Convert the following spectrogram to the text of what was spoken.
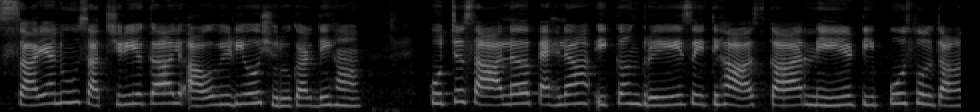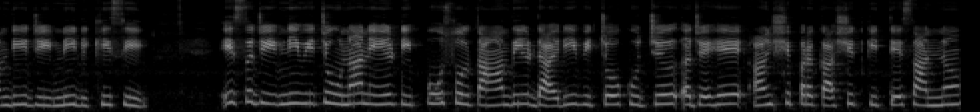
ਸਾਰਿਆਂ ਨੂੰ ਸਤਿ ਸ਼੍ਰੀ ਅਕਾਲ। ਆਓ ਵੀਡੀਓ ਸ਼ੁਰੂ ਕਰਦੇ ਹਾਂ। ਕੁਝ ਸਾਲ ਪਹਿਲਾਂ ਇੱਕ ਅੰਗਰੇਜ਼ ਇਤਿਹਾਸਕਾਰ ਨੇ ਟੀਪੂ ਸੁਲਤਾਨ ਦੀ ਜੀਵਨੀ ਲਿਖੀ ਸੀ। ਇਸ ਜੀਵਨੀ ਵਿੱਚ ਉਹਨਾਂ ਨੇ ਟੀਪੂ ਸੁਲਤਾਨ ਦੀ ਡਾਇਰੀ ਵਿੱਚੋਂ ਕੁਝ ਅਜਿਹੇ ਅੰਸ਼ ਪ੍ਰਕਾਸ਼ਿਤ ਕੀਤੇ ਸਨ,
